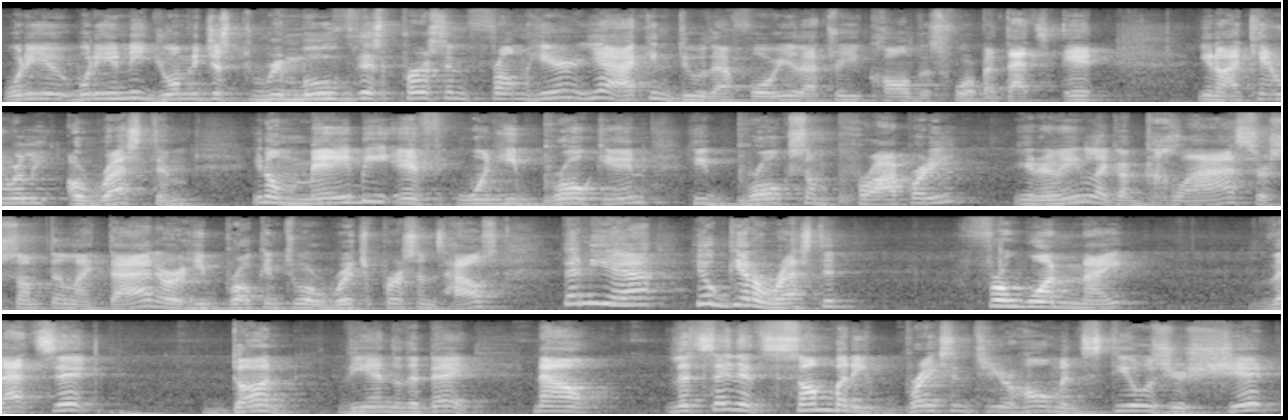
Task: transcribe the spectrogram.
what do you What do you need? You want me to just remove this person from here? Yeah, I can do that for you. That's what you called this for. But that's it. You know, I can't really arrest him. You know, maybe if when he broke in, he broke some property. You know what I mean? Like a glass or something like that, or he broke into a rich person's house. Then yeah, he'll get arrested for one night. That's it. Done. The end of the day. Now, let's say that somebody breaks into your home and steals your shit.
